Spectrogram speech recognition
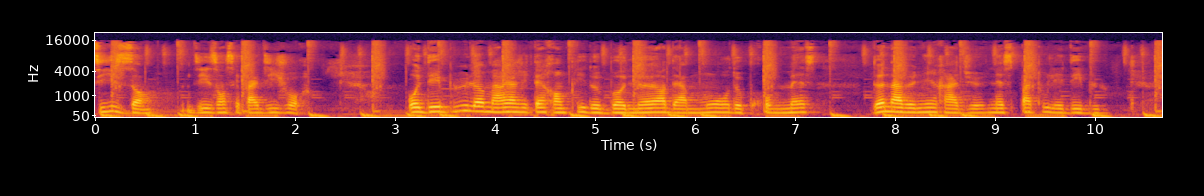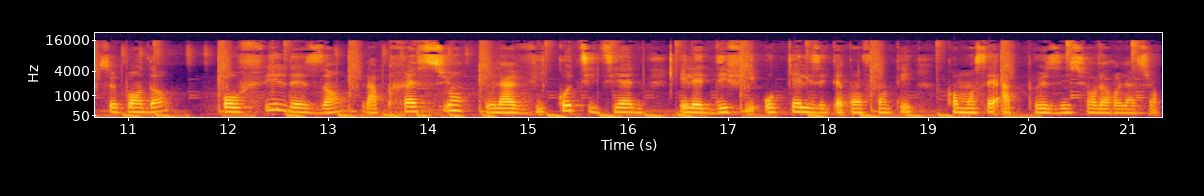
10 ans. 10 ans, c'est pas 10 jours. Au début, leur mariage était rempli de bonheur, d'amour, de promesses, d'un avenir radieux, n'est-ce pas tous les débuts? Cependant, au fil des ans, la pression de la vie quotidienne et les défis auxquels ils étaient confrontés commençaient à peser sur leur relation.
